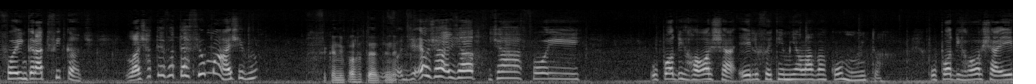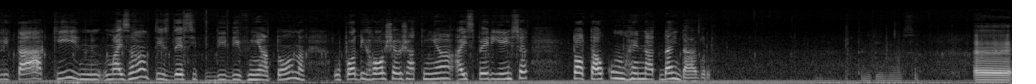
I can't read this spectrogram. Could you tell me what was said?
foi gratificante. Lá já teve até filmagem, viu? Ficando importante, né? Eu já, já, já foi. O pó de rocha, ele foi quem me alavancou muito. O pó de rocha, ele tá aqui, mas antes desse de, de vir à tona, o pó de rocha eu já tinha a experiência total com o Renato da Indagro. Entendi, nossa. É,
